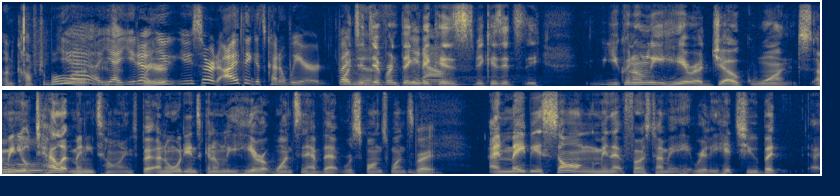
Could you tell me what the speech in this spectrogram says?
uncomfortable? Yeah, is yeah. You don't. You, you sort. Of, I think it's kind of weird, but Well, it's Yeah. a different thing you know. because because it's you can only hear a joke once. I mean, you'll tell it many times, but an audience can only hear it once and have that response once. Right. And maybe a song. I mean, that first time it hit- really hits you, but. Uh,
